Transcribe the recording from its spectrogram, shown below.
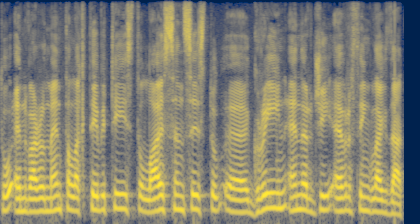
to environmental activities, to licenses, to uh, green energy, everything like that.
